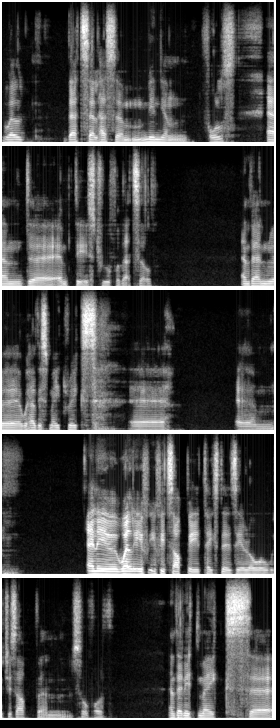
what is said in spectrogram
well, that cell has a minion false, and uh, empty is true for that cell. And then uh, we have this matrix. Uh, um, uh, well, if, if it's up, it takes the zero, which is up, and so forth. And then it makes uh,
